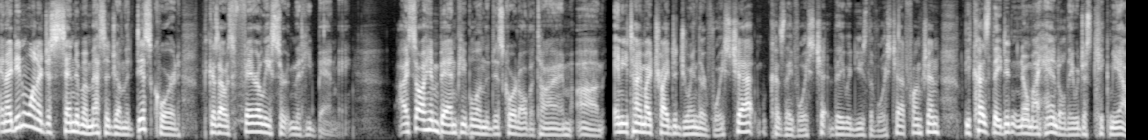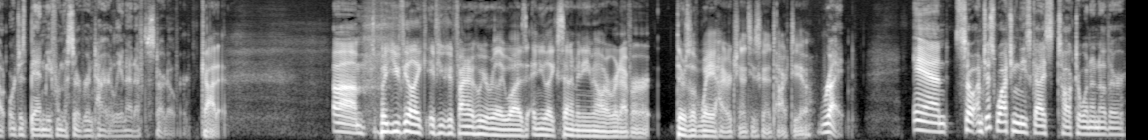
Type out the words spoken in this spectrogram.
And I didn't want to just send him a message on the Discord because I was fairly certain that he'd ban me. I saw him ban people in the Discord all the time. Um, anytime I tried to join their voice chat, because they voice chat, they would use the voice chat function. Because they didn't know my handle, they would just kick me out or just ban me from the server entirely, and I'd have to start over. got it. Um, But you feel like if you could find out who he really was and you like send him an email or whatever, there's a way higher chance he's going to talk to you. right. And so I'm just watching these guys talk to one another,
